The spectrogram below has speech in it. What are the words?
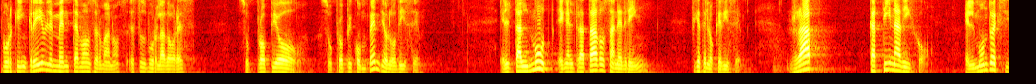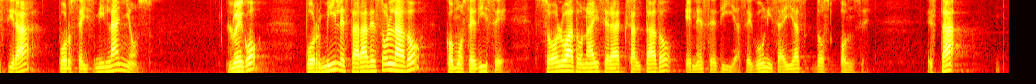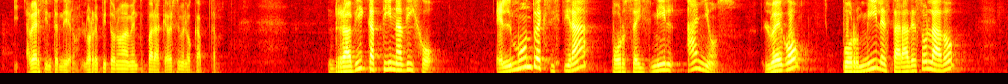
porque increíblemente, amados hermanos, estos burladores, su propio, su propio compendio lo dice. El Talmud en el Tratado Sanedrín, fíjate lo que dice. Rab Katina dijo, el mundo existirá por seis mil años. Luego, por mil estará desolado, como se dice, solo Adonai será exaltado en ese día, según Isaías 2.11. Está, a ver si entendieron, lo repito nuevamente para que a ver si me lo captan. Rabí Katina dijo, el mundo existirá por seis mil años. Luego, por mil estará desolado,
